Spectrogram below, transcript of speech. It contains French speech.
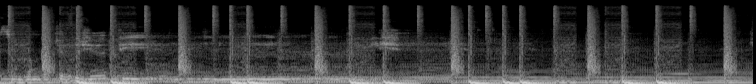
semblant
